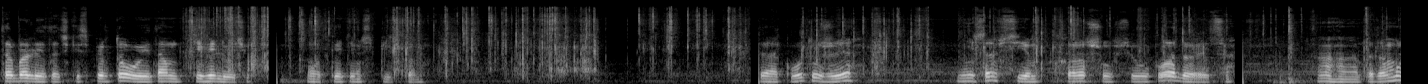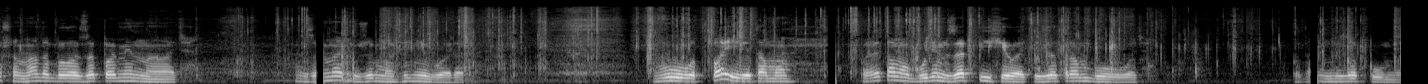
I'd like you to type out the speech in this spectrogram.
табалеточки спиртовые, и там тягелечек. Вот к этим спичкам. Так, вот уже не совсем хорошо все укладывается. Ага, потому что надо было запоминать. Запоминать уже мозги не варят. Вот, поэтому, поэтому будем запихивать и затрамбовывать потому не запомнил.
